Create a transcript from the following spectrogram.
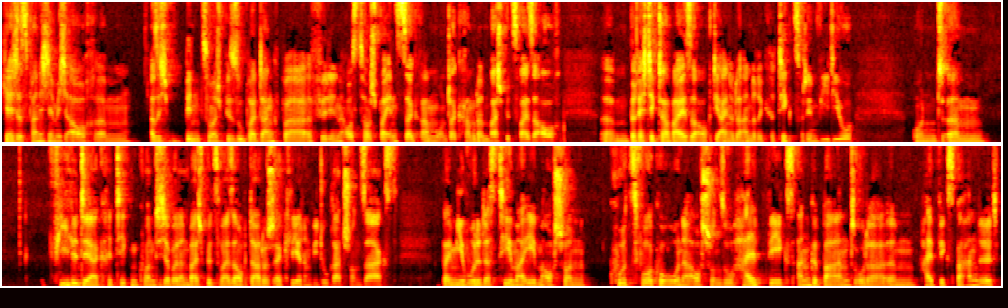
Ja, das fand ich nämlich auch, ähm, also ich bin zum Beispiel super dankbar für den Austausch bei Instagram und da kam dann beispielsweise auch ähm, berechtigterweise auch die ein oder andere Kritik zu dem Video. Und ähm, viele der Kritiken konnte ich aber dann beispielsweise auch dadurch erklären, wie du gerade schon sagst. Bei mir wurde das Thema eben auch schon kurz vor Corona auch schon so halbwegs angebahnt oder ähm, halbwegs behandelt,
